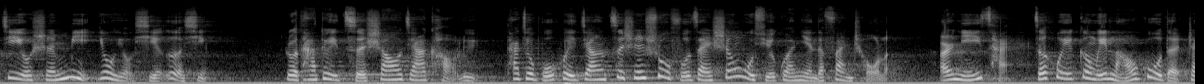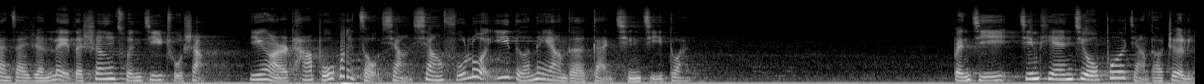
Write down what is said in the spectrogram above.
既有神秘又有邪恶性。若他对此稍加考虑，他就不会将自身束缚在生物学观念的范畴了，而尼采则会更为牢固地站在人类的生存基础上，因而他不会走向像弗洛伊德那样的感情极端。本集今天就播讲到这里，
